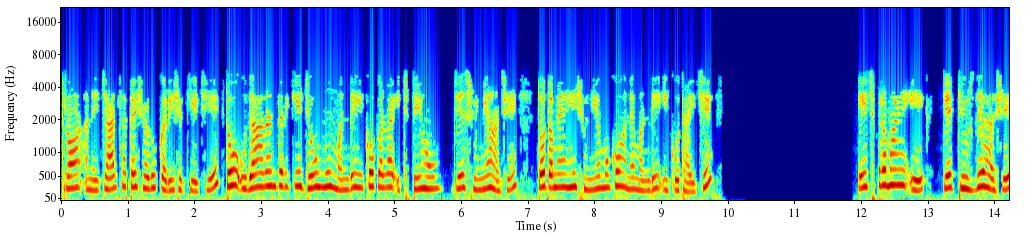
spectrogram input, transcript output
ત્રણ અને ચાર સાથે શરૂ કરી શકીએ છીએ. તો ઉદાહરણ તરીકે જો હું મન્ડે ઇકો કરવા ઈચ્છતી હોઉં, જે શૂન્ય હશે, તો તમે અહીં શૂન્ય મૂકો અને મન્ડે ઇકો થાય છે. એ જ પ્રમાણે એક, જે ટ્યુઝડે હશે,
